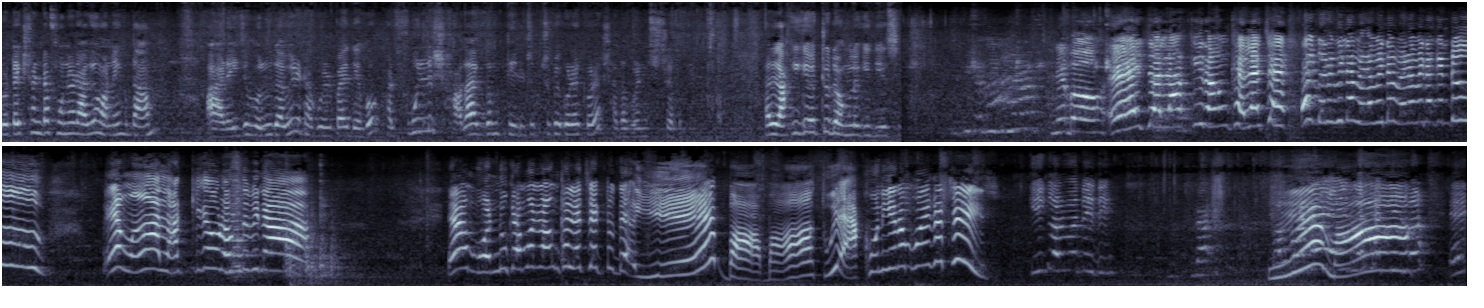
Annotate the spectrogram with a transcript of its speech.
প্রোটেকশনটা ফোনের আগে অনেক দাম। আর এই যে হলুদ আবির ঠাকুরের পায়ে দেবো। আর ফুল সাদা একদম তেল চুপচুপে করে করে সাদা করে নিচ্ছি, চলো। আর লাকিকে একটু রং লাগিয়ে দিয়েছি। নেব। এই যে লাকি রং খেলেছে এই বেরোবি না বেরোবি না বেরোবি না কিন্তু এ মা লাকিকেও রং দিবি না। এ মন্নু কেমন রং খেলেছে একটু দে ইয়ে বাবা তুই এখনই এরম হয়ে গেছিস? কি করব দিদি? এ মা। এই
